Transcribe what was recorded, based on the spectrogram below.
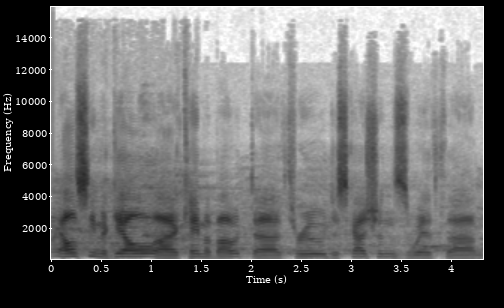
Elsie MacGill uh, came about uh, through discussions with um,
